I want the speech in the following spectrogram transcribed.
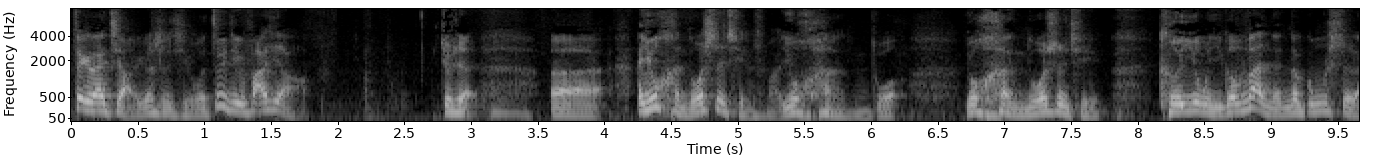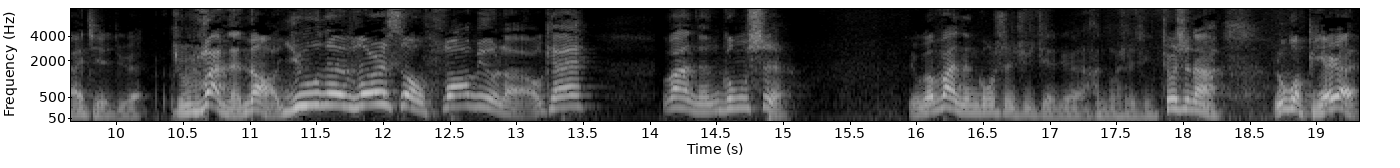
再给大家讲一个事情，我最近发现啊，就是呃，有很多事情是吧？有很多有很多事情可以用一个万能的公式来解决，就是万能的 universal formula，OK，万能公式。有个万能公式去解决很多事情，就是呢，如果别人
